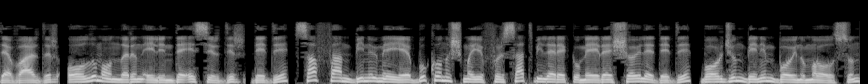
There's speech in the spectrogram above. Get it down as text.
de vardır, oğlum onların elinde esirdir, dedi, Safvan bin Ümeyye bu konuşmayı fırsat bilerek Umeyr'e şöyle dedi, borcun benim boynuma olsun,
